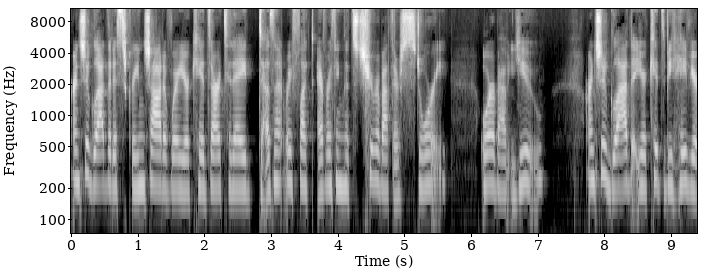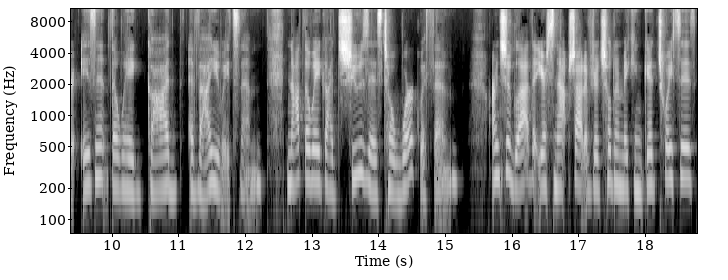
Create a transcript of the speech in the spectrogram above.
Aren't you glad that a screenshot of where your kids are today doesn't reflect everything that's true about their story or about you? Aren't you glad that your kid's behavior isn't the way God evaluates them, not the way God chooses to work with them? Aren't you glad that your snapshot of your children making good choices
